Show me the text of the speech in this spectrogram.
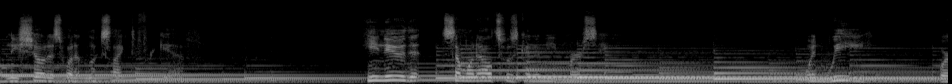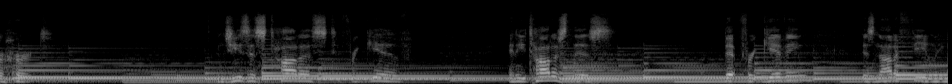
And he showed us what it looks like to forgive. He knew that someone else was going to need mercy we were hurt. And Jesus taught us to forgive. And he taught us this that forgiving is not a feeling,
